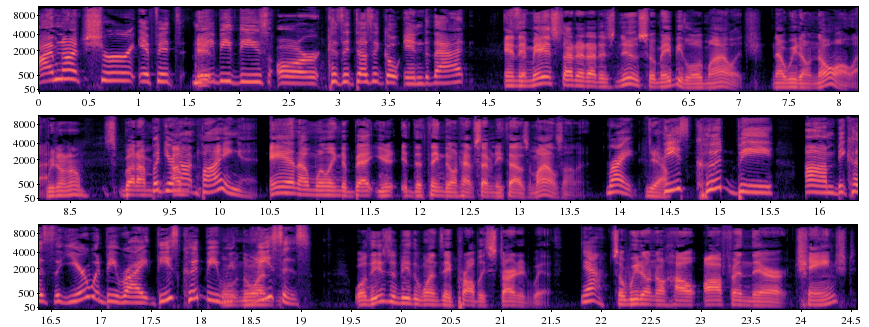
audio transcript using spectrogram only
I'm not sure if it's maybe these are because it doesn't go into that. And they may have started out as new, so maybe low mileage. Now we don't know all that. We don't know. But I'm. But you're I'm- not buying it. And I'm willing to bet you the thing don't have seventy thousand miles on it. Right. Yeah. These could be um because the year would be right. These could be re- the ones- leases. Well, these would be the ones they probably started with. Yeah. So we don't know how often they're changed.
